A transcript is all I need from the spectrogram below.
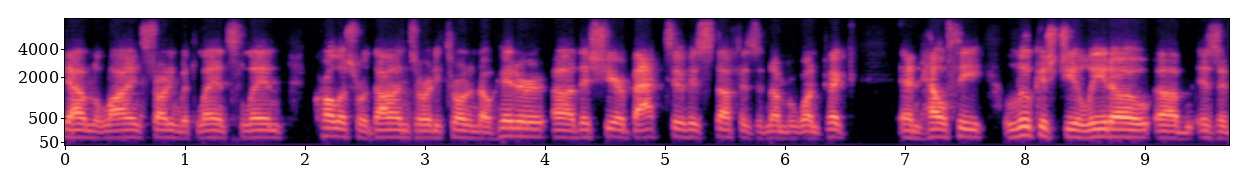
down the line, starting with Lance Lynn. Carlos Rodon's already thrown a no hitter uh, this year, back to his stuff as a number one pick and healthy. Lucas Giolito um, is a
